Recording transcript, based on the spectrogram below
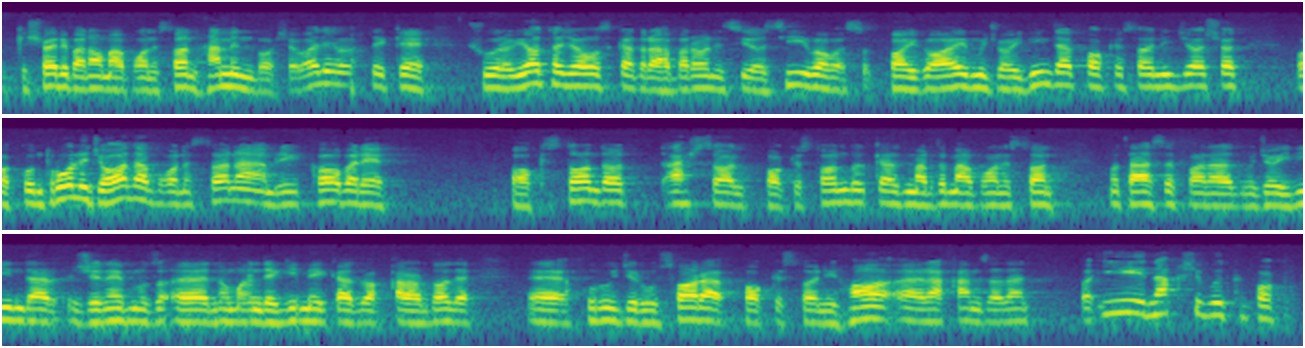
کشوری به نام افغانستان همین باشه ولی وقتی که شوروی تجاوز کرد رهبران سیاسی و پایگاه های مجاهدین در پاکستان ایجاد شد و کنترل جهاد افغانستان امریکا برای پاکستان داد 8 سال پاکستان بود که از مردم افغانستان متاسفانه از مجاهدین در ژنو مز... نمایندگی میکرد و قرارداد خروج روسا را پاکستانی ها رقم زدن و این نقشی بود که پاکستان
